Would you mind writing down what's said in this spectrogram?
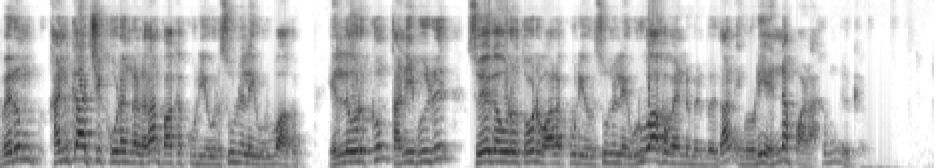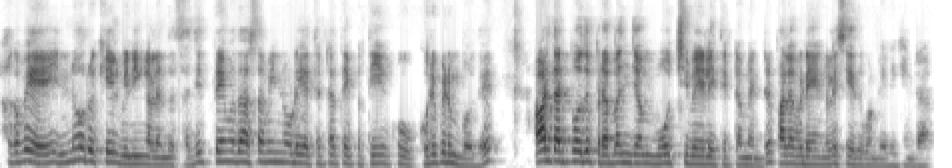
வெறும் கண்காட்சி கூடங்களில் தான் பார்க்கக்கூடிய ஒரு சூழ்நிலை உருவாகும். எல்லோருக்கும் தனி வீடு சுயகௌரவத்தோடு வாழக்கூடிய ஒரு சூழ்நிலை உருவாக வேண்டும் என்பதுதான் எங்களுடைய எண்ணப்பாடாகவும் இருக்கிறது. ஆகவே இன்னொரு கேள்வி நீங்கள் இந்த சஜித் பிரேமதாசவினுடைய திட்டத்தை பற்றி கு- குறிப்பிடும்போது அவர் தற்போது பிரபஞ்சம் மூச்சு வேலை திட்டம் என்று பல விடயங்களை செய்து கொண்டிருக்கின்றார்.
